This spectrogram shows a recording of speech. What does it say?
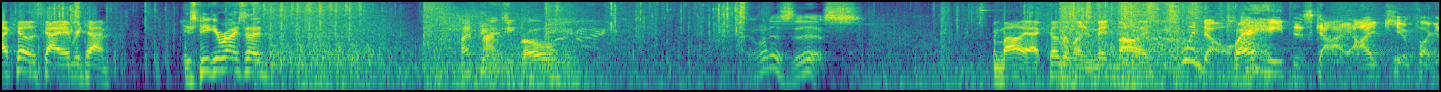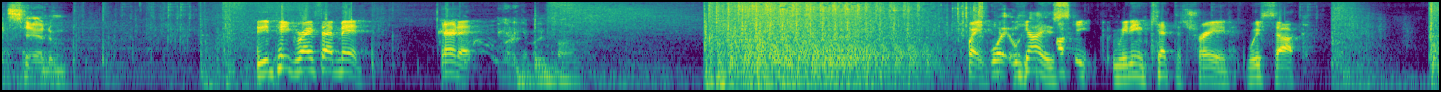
I kill this guy every time. He's speaking right side. Might be Nice, bro. What is this? Molly. I killed him on mid Molly. Window. Where? I hate this guy. I can't fucking stand him. Did he peek right side mid? There it. I gotta get my phone. Wait, Wait, we guys. fucking- we didn't get the trade. We suck. How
